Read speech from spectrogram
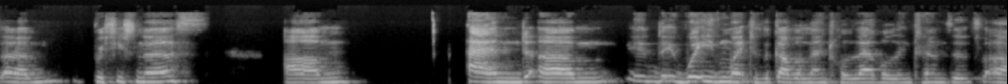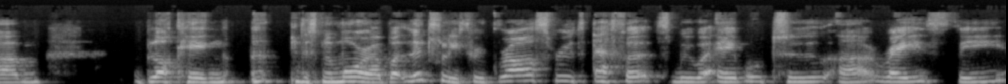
um, British nurse. Um, and um, it, it, even went to the governmental level in terms of um, blocking this memorial, but literally through grassroots efforts, we were able to uh, raise the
